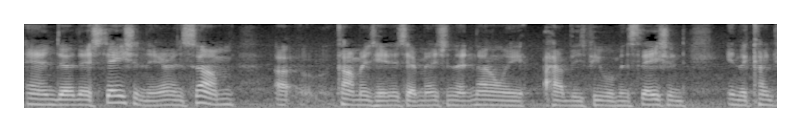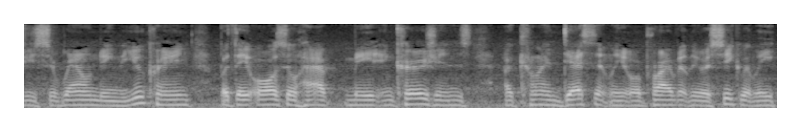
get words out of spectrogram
And uh, they're stationed there, and some uh, commentators have mentioned that not only have these people been stationed in the countries surrounding the Ukraine, but they also have made incursions uh, clandestinely or privately or secretly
